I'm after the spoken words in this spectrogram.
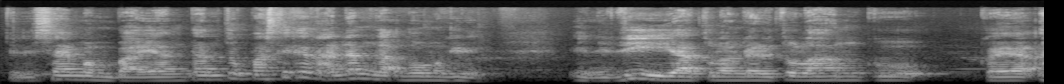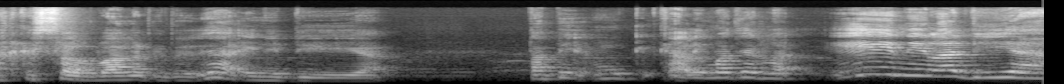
Jadi saya membayangkan tuh pasti kan Adam nggak ngomong gini. Ini dia tulang dari tulangku. Kayak kesel banget gitu. Ya ini dia. Tapi mungkin kalimatnya adalah inilah dia.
